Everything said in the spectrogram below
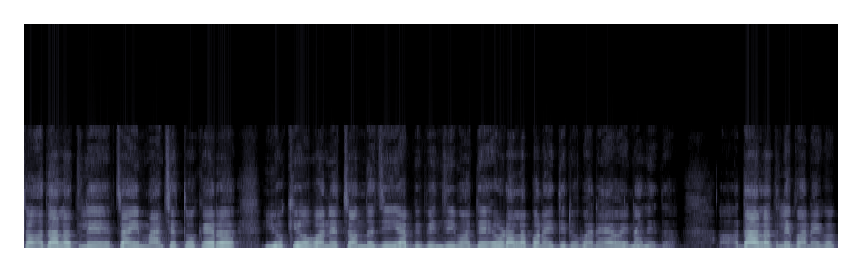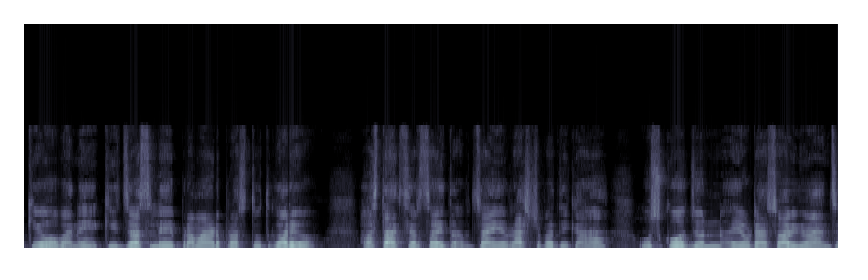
त अदालतले चाहिँ मान्छे तोकेर यो के हो भने चन्दजी या विपिनजी मध्ये एउटालाई बनाइदिनु भने होइन नि त। अदालतले भनेको के हो भने कि जसले प्रमाण प्रस्तुत गर्यो हस्ताक्षर सहित चाहिँ राष्ट्रपति कहाँ उसको जुन एउटा स्वाभिमान छ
